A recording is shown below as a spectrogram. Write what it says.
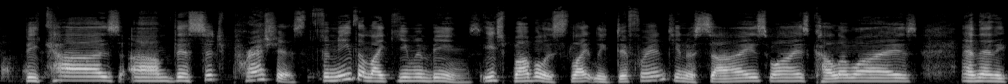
because um, they're such precious. For me, they're like human beings. Each bubble is slightly different, you know, size wise, color wise, and then they're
